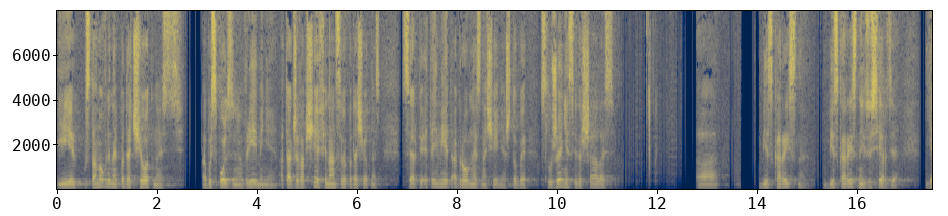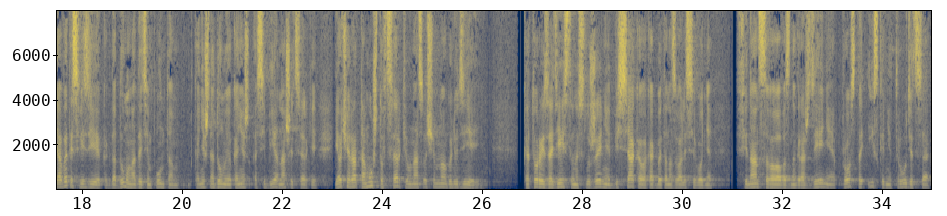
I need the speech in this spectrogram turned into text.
И установленная подотчетность об использовании времени, а также вообще финансовая подотчетность в церкви, это имеет огромное значение, чтобы служение совершалось бескорыстно, бескорыстно из усердия. Я в этой связи, когда думал над этим пунктом, конечно, я думаю конечно, о себе, о нашей церкви. Я очень рад тому, что в церкви у нас очень много людей, которые задействованы в служении без всякого, как бы это назвали сегодня, финансового вознаграждения, просто искренне трудятся.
